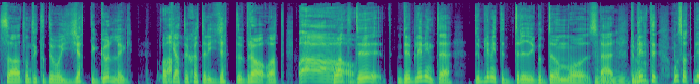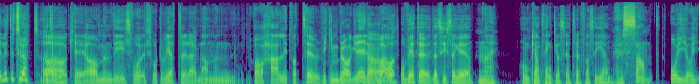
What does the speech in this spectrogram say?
Sa att hon tyckte att du var jättegullig. Och Va? att du skötte dig jättebra och att Wow! Och att du, du blev inte du blev inte dryg och dum och sådär. Mm, du blev lite, hon sa att du blev lite trött ett Ja tag. okej, ja men det är svår, svårt att veta det där ibland men vad vad härligt, vad tur, vilken bra grej då, Ja, wow! och, och vet du den sista grejen? Nej, Hon kan tänka sig att träffas igen. är det sant? Oj oj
